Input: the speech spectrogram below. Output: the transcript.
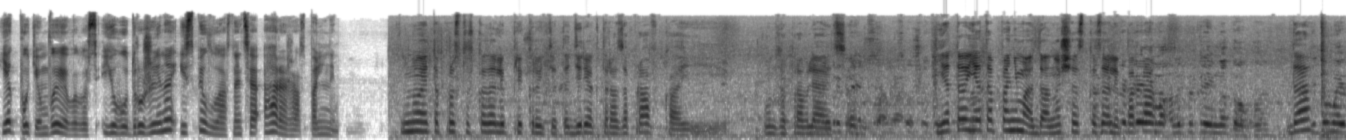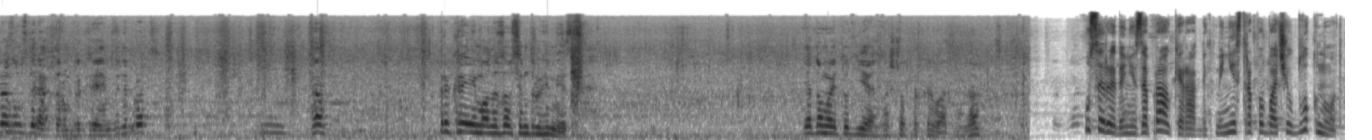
Як потім виявилось, його дружина і співвласниця гаража з пальним. Ну, это просто сказали прикрыть. Это директора заправка, и он заправляется. Я-то, я-то понимаю, да, но сейчас сказали, пока... але прикриємо надовго. Да? І думаю, разом з директором прикриємо. Ви не проти? А? Прикриємо, але зовсім друге місце. Я думаю, тут є за що прикривати, так? Усередині заправки радник міністра побачив блокнот,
